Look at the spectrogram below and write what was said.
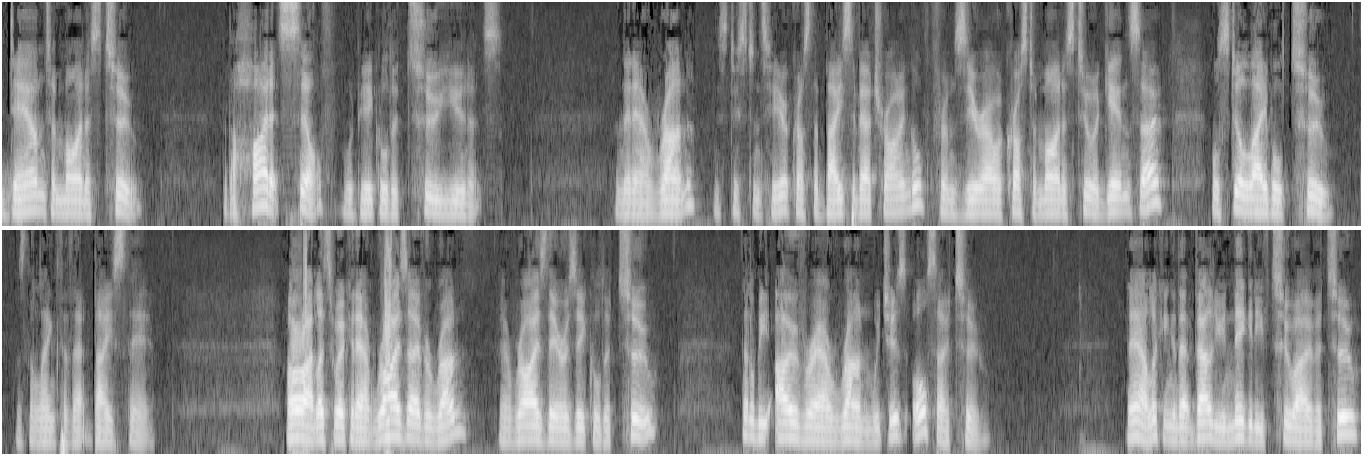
down to minus 2. But the height itself would be equal to 2 units. And then our run, this distance here across the base of our triangle, from 0 across to minus 2 again, so we'll still label 2 as the length of that base there. All right, let's work it out. Rise over run. Our rise there is equal to 2. That'll be over our run, which is also 2. Now, looking at that value, negative 2 over 2,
